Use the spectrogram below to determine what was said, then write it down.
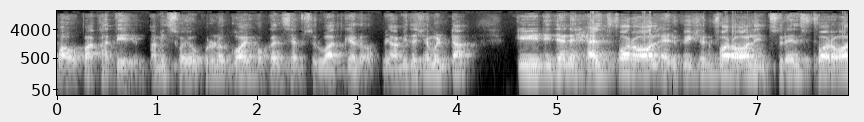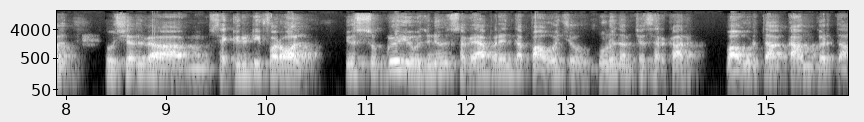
पावोवपा खातीर आमी स्वयंपूर्ण गोंय हो कन्सेप्ट सुरवात केलो. आमी जशें म्हणटा की it is an health for all education for all insurance for all social security for all ह्यो सगळ्यो योजन्यो सगळ्या पर्यंत पावोवच्यो म्हणून आमचें सरकार वावुरता काम करता.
